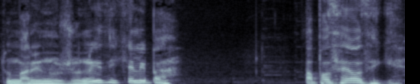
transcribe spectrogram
του Μαρίνου Ζουνίδη κλπ. Αποθεώθηκε.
